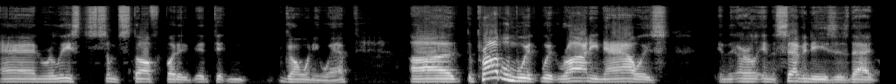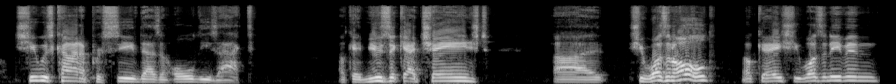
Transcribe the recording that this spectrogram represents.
and released some stuff, but it, it didn't go anywhere. Uh, the problem with, with Ronnie now is in the early in the seventies is that she was kind of perceived as an oldies act. Okay, music had changed. Uh, she wasn't old. Okay, she wasn't even,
